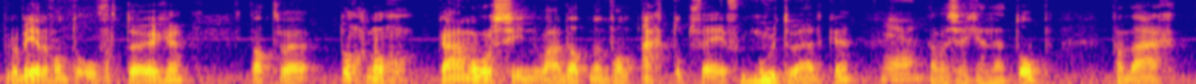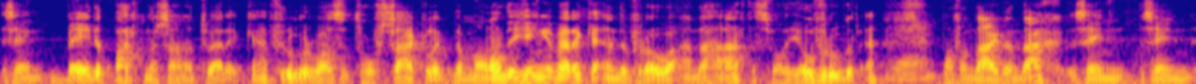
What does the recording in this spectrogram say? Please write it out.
proberen van te overtuigen, dat we toch nog KMO's zien waar dat men van 8 tot 5 moet werken. Ja. Dat we zeggen, let op, vandaag zijn beide partners aan het werk. Hè. Vroeger was het hoofdzakelijk de mannen die gingen werken en de vrouwen aan de haard. Dat is wel heel vroeger. Hè. Ja. Maar vandaag de dag zijn, zijn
